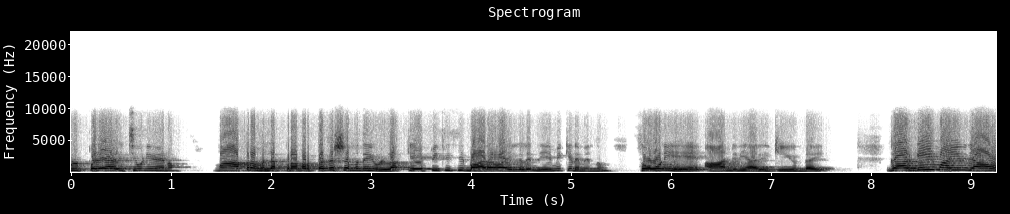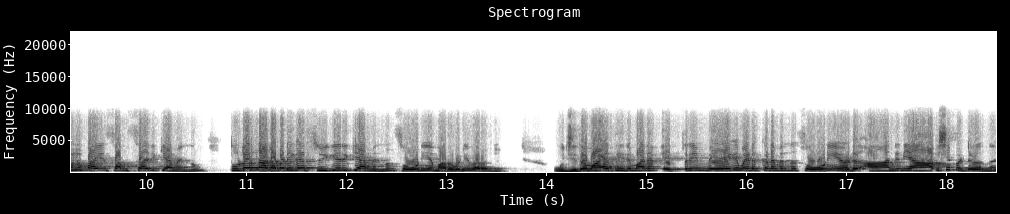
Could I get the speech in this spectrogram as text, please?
ഉൾപ്പെടെ അഴിച്ചുപണി വേണം. മാത്രമല്ല പ്രവർത്തകക്ഷമതയുള്ള കെ പി സി സി ഭാരവാഹികളെ നിയമിക്കണമെന്നും സോണിയയെ ആന്റണി അറിയിക്കുകയുണ്ടായി. ഖാർഗെയുമായും രാഹുലുമായും സംസാരിക്കാമെന്നും തുടർ നടപടികൾ സ്വീകരിക്കാമെന്നും സോണിയ മറുപടി പറഞ്ഞു. ഉചിതമായ തീരുമാനം എത്രയും വേഗം എടുക്കണമെന്ന് സോണിയോട് ആന്റണി ആവശ്യപ്പെട്ടുവെന്ന്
